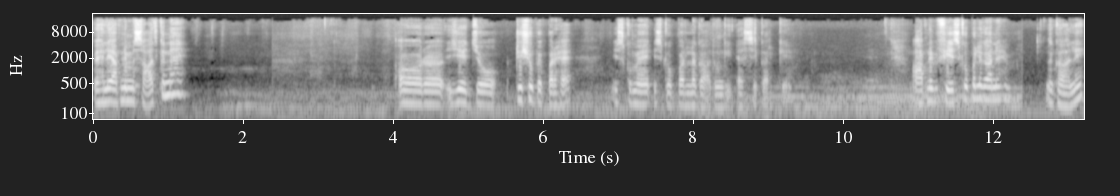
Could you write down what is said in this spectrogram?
पहले आपने मसाज करना है। और ये जो टिश्यू पेपर है, इसको मैं इसके ऊपर लगा दूँगी ऐसे करके। आपने भी फेस के ऊपर लगाना है। लगा लें।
